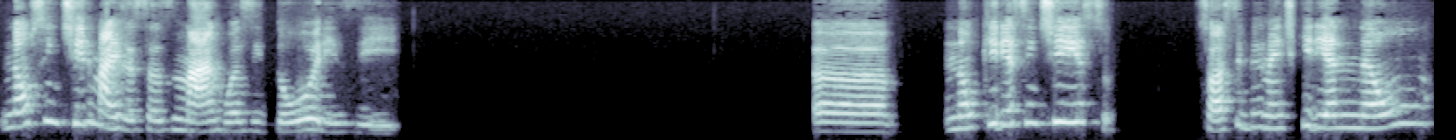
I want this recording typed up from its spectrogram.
não sentir mais essas mágoas e dores e uh, não queria sentir isso. Só simplesmente queria não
